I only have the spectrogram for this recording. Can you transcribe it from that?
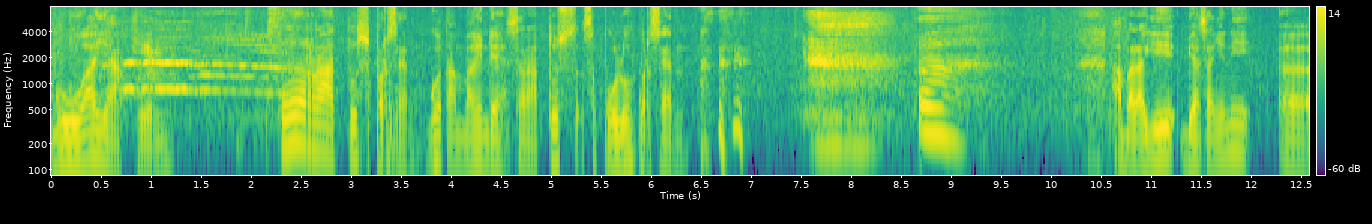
Gua yakin 100% Gue tambahin deh 110% apalagi biasanya nih eh,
